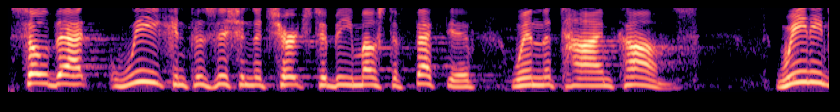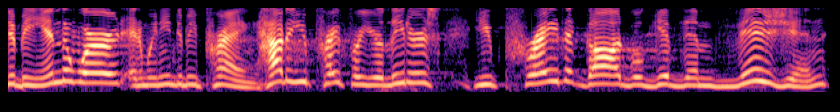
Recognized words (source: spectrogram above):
so that we can position the church to be most effective when the time comes? We need to be in the Word and we need to be praying. How do you pray for your leaders? You pray that God will give them vision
